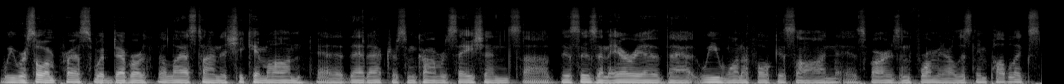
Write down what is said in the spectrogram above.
we were so impressed with Deborah the last time that she came on uh, that after some conversations, uh, this is an area that we want to focus on as far as informing our listening publics.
